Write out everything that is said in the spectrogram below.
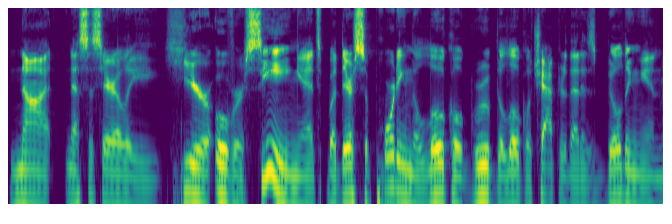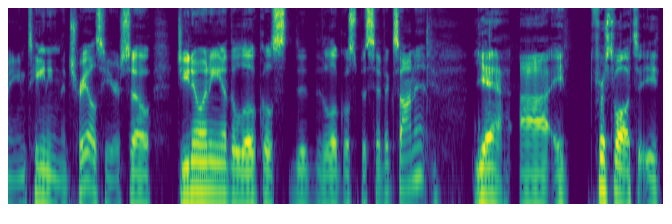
not necessarily here overseeing it, but they're supporting the local group, the local chapter that is building and maintaining the trails here. So, do you know any of the local the, the local specifics on it? Yeah. Uh, it first of all, it's it,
